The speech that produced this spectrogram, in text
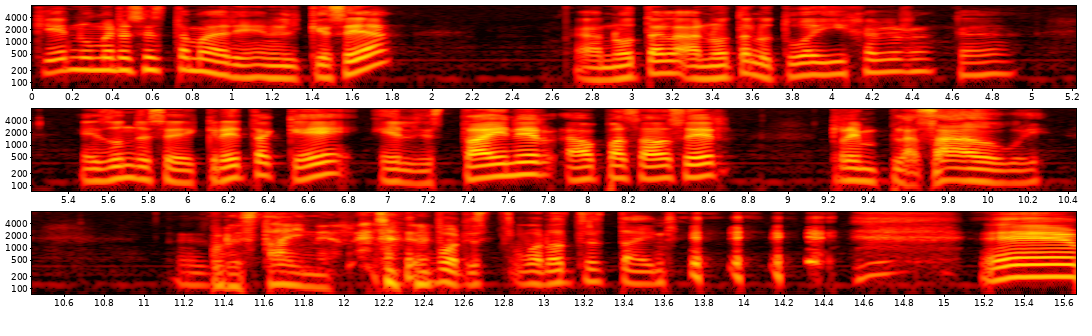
¿qué número es esta madre? En el que sea, anótala, anótalo tú ahí, Javier. acá. Es donde se decreta que el Steiner ha pasado a ser reemplazado, güey. Por Steiner. por, otro Steiner. Eh,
